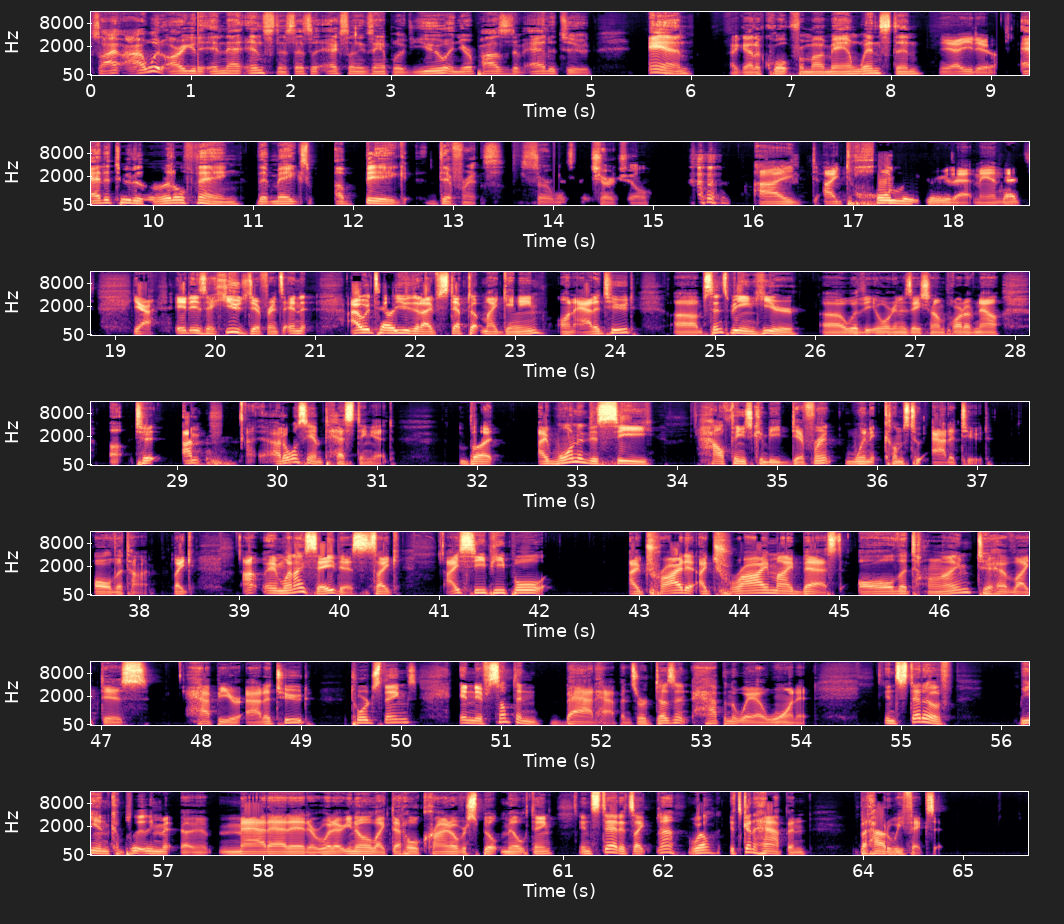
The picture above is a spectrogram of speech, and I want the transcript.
so I, I would argue that in that instance, that's an excellent example of you and your positive attitude and I got a quote from my man Winston. Yeah, you do. Attitude is a little thing that makes a big difference, Sir Winston Churchill. I I totally agree with that, man. That's yeah, it is a huge difference, and I would tell you that I've stepped up my game on attitude um, since being here uh, with the organization I'm part of now. Uh, to I'm I don't want to say I'm testing it, but I wanted to see how things can be different when it comes to attitude all the time. Like, I, and when I say this, it's like I see people. I try to. I try my best all the time to have like this happier attitude towards things. And if something bad happens or doesn't happen the way I want it, instead of being completely uh, mad at it or whatever, you know, like that whole crying over spilt milk thing. Instead, it's like, ah, well, it's going to happen but how do we fix it?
